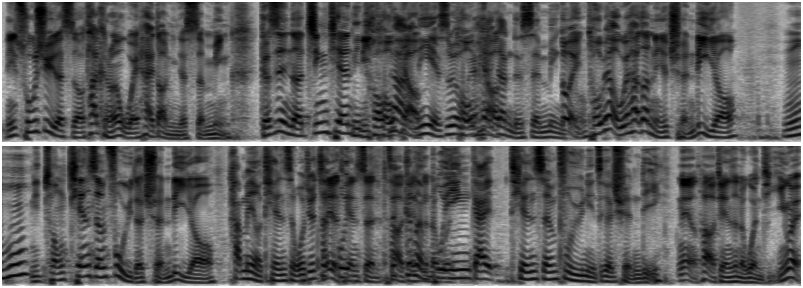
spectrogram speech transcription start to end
你出去的时候，它可能会危害到你的生命。可是呢，今天你投票，你也是会危害到你的生命哦。对，投票危害到你的权利哦。嗯哼，你从天生赋予的权利哦，他没有天生，我觉得他有天生，他根本不应该天生赋予你这个权利。没有，他有天生的问题，因为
